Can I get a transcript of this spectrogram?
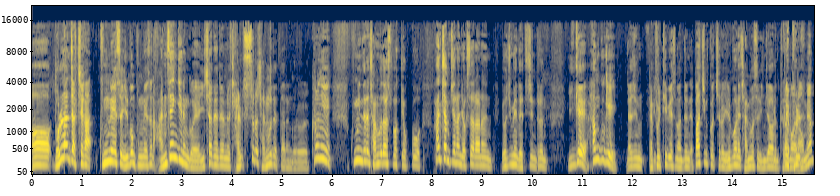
어 논란 자체가 국내에서 일본 국내에서는 안 생기는 거예요. 2차 대전을 잘 스스로 잘못했다는 거를. 그러니 국민들은 잘못할 수밖에 없고 한참 지난 역사라는 요즘의 네티즌들은 이게 한국이 나중 애플 TV에서 만든 빠진코처럼 일본의 잘못을 인정하는 드라마가. 나오면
